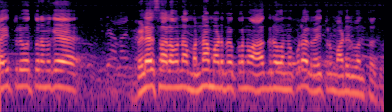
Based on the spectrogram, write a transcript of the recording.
ರೈತರು ಇವತ್ತು ನಮಗೆ ಬೆಳೆ ಸಾಲವನ್ನು ಮನ್ನಾ ಮಾಡಬೇಕು ಅನ್ನೋ ಆಗ್ರಹವನ್ನು ಕೂಡ ರೈತರು ಮಾಡಿರುವಂಥದ್ದು.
